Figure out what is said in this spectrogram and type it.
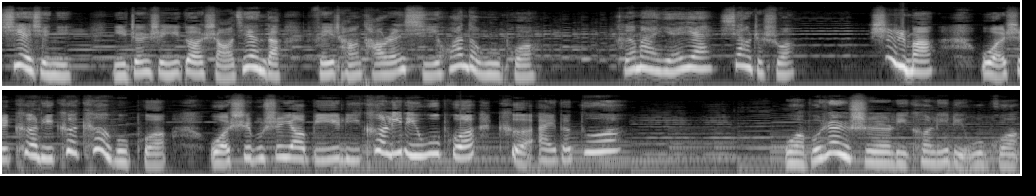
谢谢你，你真是一个少见的、非常讨人喜欢的巫婆。河马爷爷笑着说：“是吗？我是克里克克巫婆，我是不是要比里克里里巫婆可爱得多？”我不认识里克里里巫婆，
